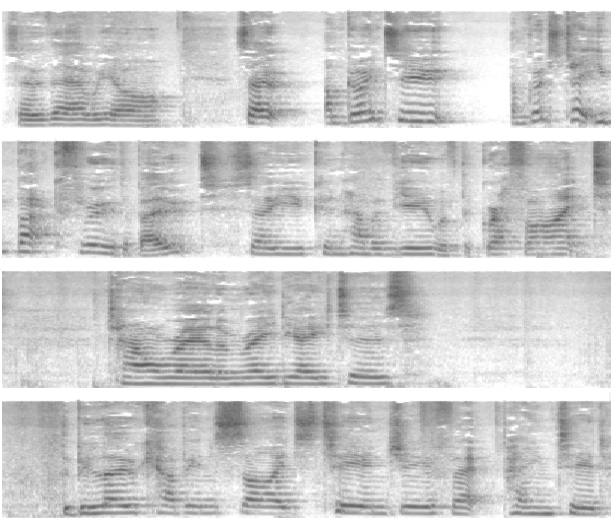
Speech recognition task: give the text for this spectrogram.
So there we are. So I'm going to I'm going to take you back through the boat so you can have a view of the graphite, towel rail and radiators. The below cabin sides T&G effect painted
